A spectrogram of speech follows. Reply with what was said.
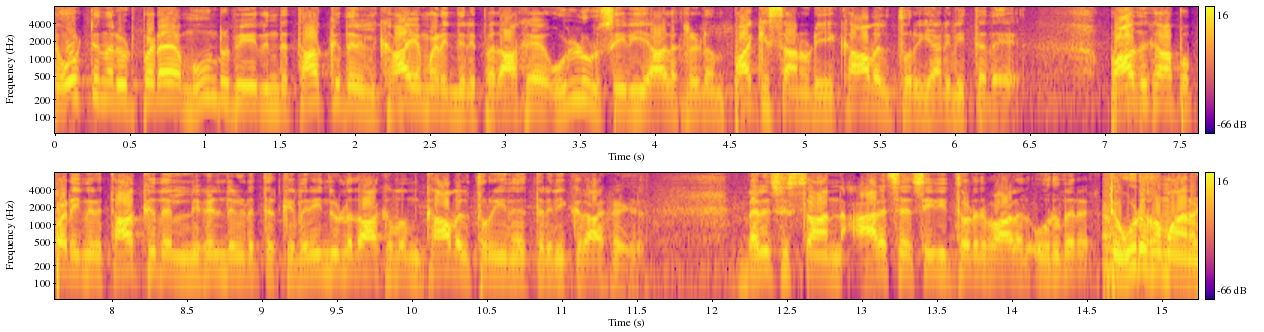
ஓட்டுநர் உட்பட மூன்று பேர் இந்த தாக்குதலில் காயமடைந்திருப்பதாக உள்ளூர் செய்தியாளர்களிடம் பாகிஸ்தானுடைய காவல்துறை அறிவித்தது. பாதுகாப்பு படையினர் தாக்குதல் நிகழ்ந்த இடத்திற்கு விரைந்துள்ளதாகவும் காவல்துறையினர் தெரிவிக்கிறார்கள். பலுசிஸ்தான் அரச செய்தி தொடர்பாளர் ஒருவர் ஊடகமான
